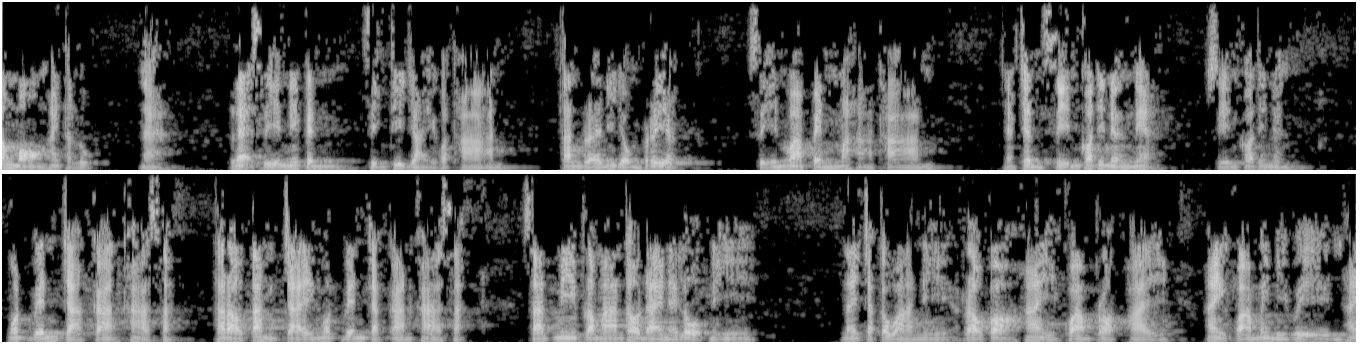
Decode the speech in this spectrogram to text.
ต้องมองให้ทะลุนะและศีลนี้เป็นสิ่งที่ใหญ่กว่าทาน ท่านเลยนิยมเรียก ศีลว่าเป็นมหาทาน อย่างเช่น ศีลข้อที่หนึ่งเนี่ย ศีลข้อที่หนึ่ง งดเว้นจากการฆ่าสัตว์ ถ้าเราตั้งใจงดเว้นจากการฆ่าสัตว์ สัตว์มีประมาณเท่าใดในโลกนี้ ในจักรวาลนนี้เราก็ให้ความปลอดภัย ให้ความไม่มีเวร ให้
